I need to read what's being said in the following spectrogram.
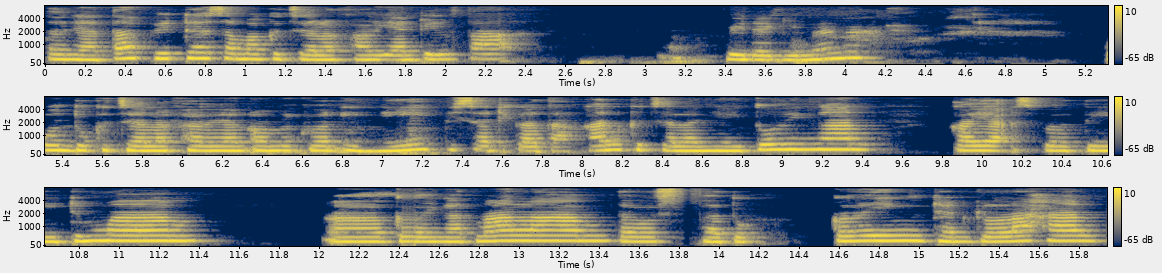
ternyata beda sama gejala varian Delta. Beda gimana? Untuk gejala varian Omicron ini bisa dikatakan gejalanya itu ringan, kayak seperti demam, uh, keringat malam, terus batuk kering dan kelelahan.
